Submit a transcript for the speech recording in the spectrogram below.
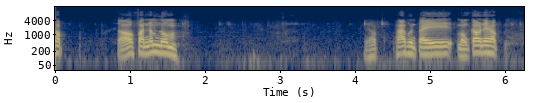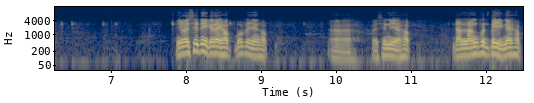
ครับสาวฟันน้ำนมนะครับพาเพิ่นไปหมองเก้านะครับนี่ไว้เส้นนี้ก็ได้ครับว่าเป็นยังครับ อ่าไว้เส้นนี้ครับ ดันหลังเพิ่นไปอีกนะครับ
